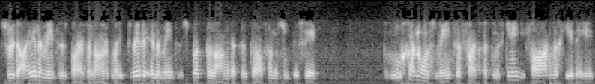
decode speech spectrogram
So daai element is baie belangrik, maar die tweede element is ook belangrik. Dit daarvan is om te sê hoe gaan ons mense vat wat miskien nie die vaardighede het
